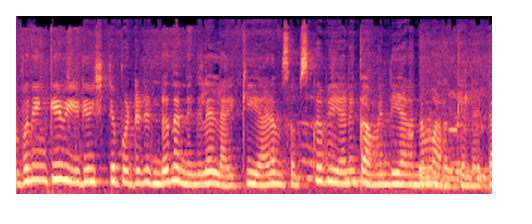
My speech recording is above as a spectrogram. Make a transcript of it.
അപ്പോൾ നിങ്ങൾക്ക് ഈ വീഡിയോ ഇഷ്ടപ്പെട്ടിട്ടുണ്ടെന്നുണ്ടെങ്കിൽ ലൈക്ക് ചെയ്യാനും സബ്സ്ക്രൈബ് ചെയ്യാനും കമന്റ് ചെയ്യാനൊന്നും മറക്കല്ല കേട്ടോ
